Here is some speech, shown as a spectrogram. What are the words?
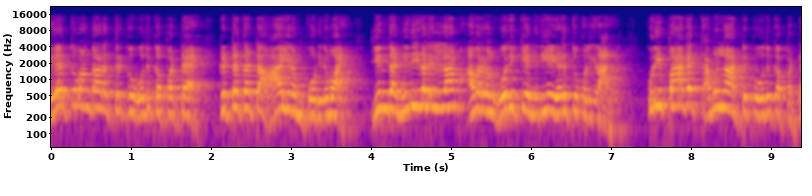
மேற்கு வங்காளத்திற்கு ஒதுக்கப்பட்ட கிட்டத்தட்ட ஆயிரம் கோடி ரூபாய். இந்த நிதிகளெல்லாம் அவர்கள் ஒதுக்கிய நிதியை எடுத்துக்கொள்கிறார்கள். குறிப்பாக தமிழ்நாட்டுக்கு ஒதுக்கப்பட்ட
